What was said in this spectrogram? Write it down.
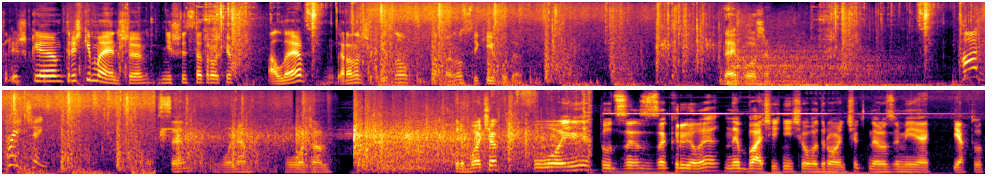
трішки, трішки менше, ніж 60 років. Але рано чи пізно, напевно, стільки і буде. Дай Боже. Все, воля Божа. Трибочок. Ой, тут закрили. Не бачить нічого дрончик, не розуміє, як, як тут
